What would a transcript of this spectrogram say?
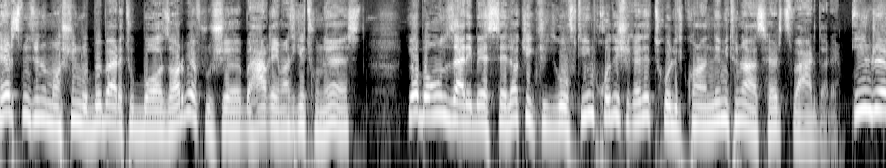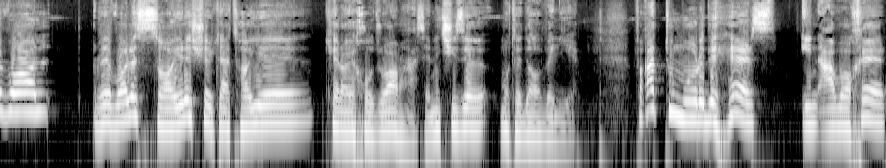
هرس می‌تونه ماشین رو ببره تو بازار بفروشه به هر قیمتی که تونست یا با اون ضریب استهلاکی که گفتیم خود شرکت تولید کننده می‌تونه از هرتز برداره این روال روال سایر شرکت های کرایه خودرو هم هست. یعنی چیز متداولیه. فقط تو مورد هرس این اواخر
